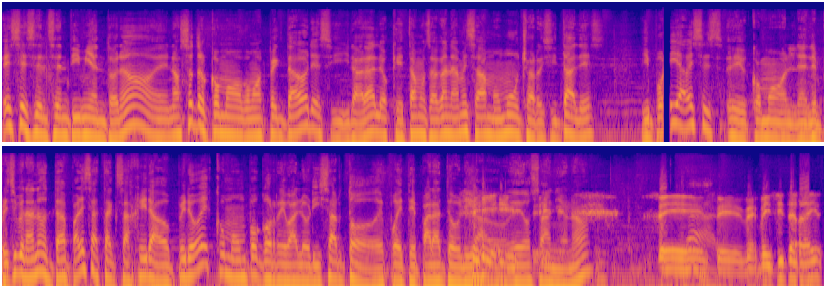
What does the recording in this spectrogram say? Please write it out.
Ese es el sentimiento, ¿no? Eh, nosotros como, como espectadores, y la verdad los que estamos acá en la mesa vamos mucho a recitales, y por ahí a veces, eh, como en el principio de la nota, parece hasta exagerado, pero es como un poco revalorizar todo después de este parate obligado Sí, de dos sí. años, ¿no? Sí, Claro. sí, me, me hiciste reír,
